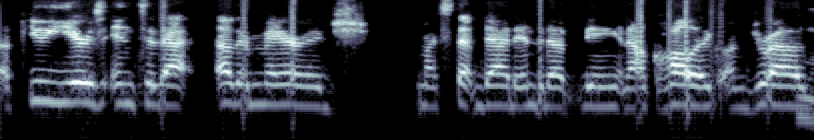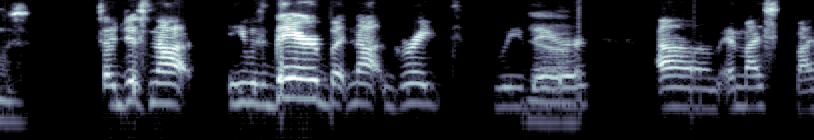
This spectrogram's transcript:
a few years into that other marriage, my stepdad ended up being an alcoholic on drugs. Mm. So just not he was there, but not greatly yeah. there. Um, and my my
